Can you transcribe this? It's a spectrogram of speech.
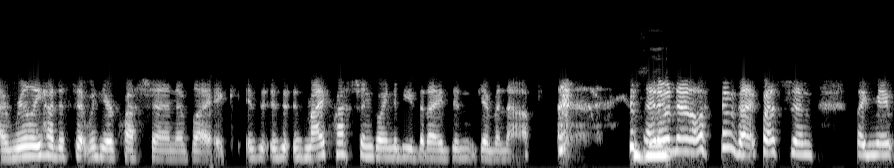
I really had to sit with your question of like, is, is, is my question going to be that I didn't give enough? mm-hmm. I don't know that question. Like, maybe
